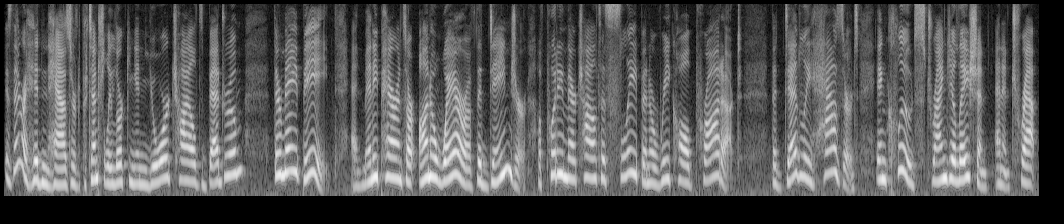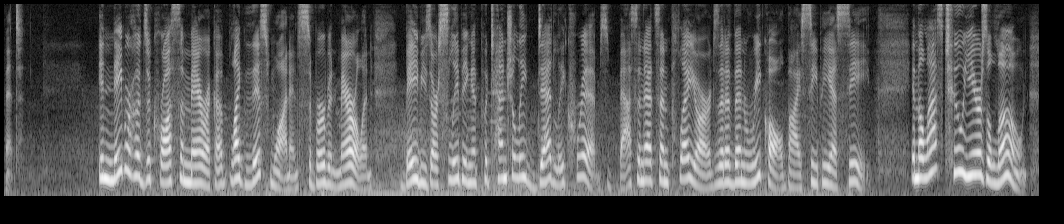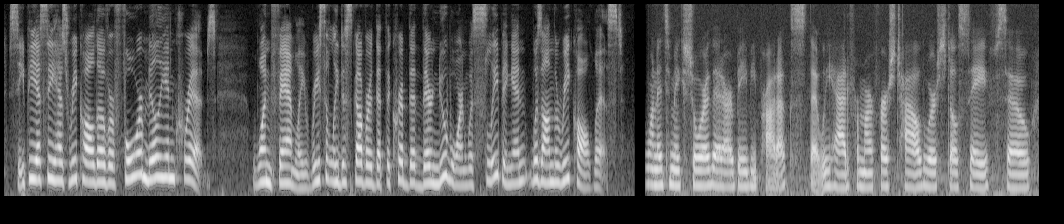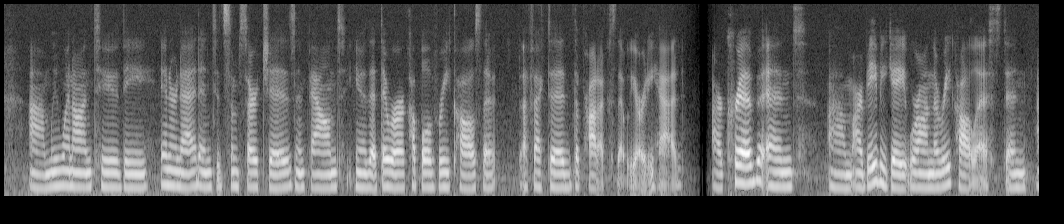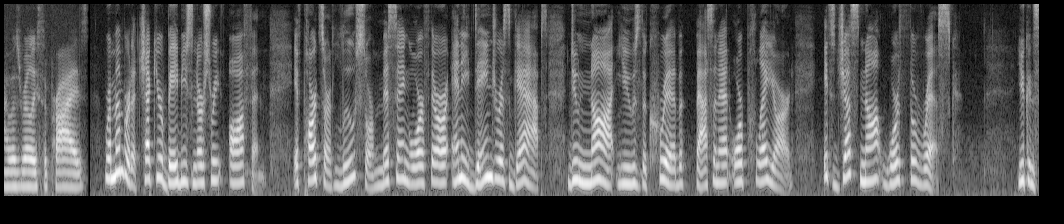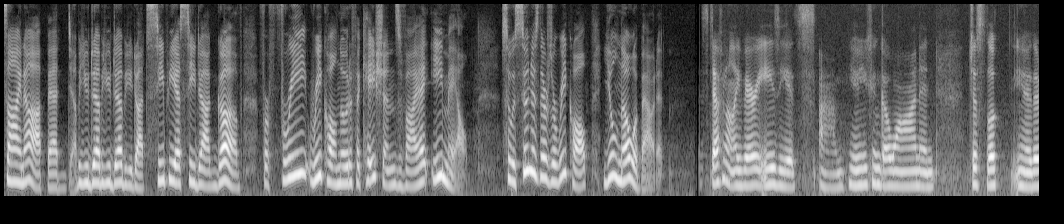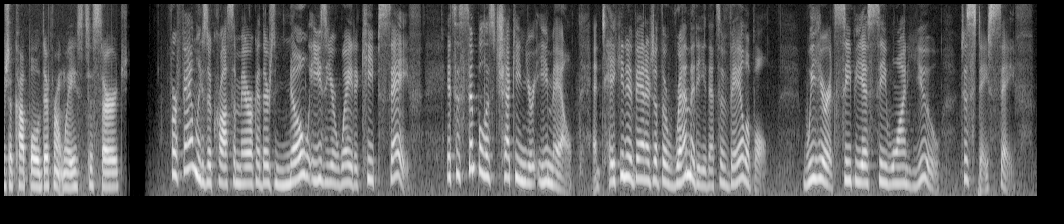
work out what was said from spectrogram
Is there a hidden hazard potentially lurking in your child's bedroom? There may be, and many parents are unaware of the danger of putting their child to sleep in a recalled product. The deadly hazards include strangulation and entrapment. In neighborhoods across America, like this one in suburban Maryland, babies are sleeping in potentially deadly cribs, bassinets, and play yards that have been recalled by CPSC. In the last two years alone, CPSC has recalled over 4 million cribs. One family recently discovered that the crib that their newborn was sleeping in was on the recall list. We wanted to make sure that our baby products that we had from our first child were still safe, so um, we went on to the internet and did some searches and found you know, that there were a couple of recalls that affected the products that we already had. Our crib and um, our baby gate were on the recall list and I was really surprised. Remember to check your baby's nursery often. If parts are loose or missing or if there are any dangerous gaps, do not use the crib, bassinet, or play yard. It's just not worth the risk. You can sign up at www.cpsc.gov for free recall notifications via email. So as soon as there's a recall, you'll know about it. It's definitely very easy. It's, um, you know, you can go on and just look, you know, there's a couple different ways to search. For families across America, there's no easier way to keep safe. It's as simple as checking your email and taking advantage of the remedy that's available. We here at CPSC want you to stay safe.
